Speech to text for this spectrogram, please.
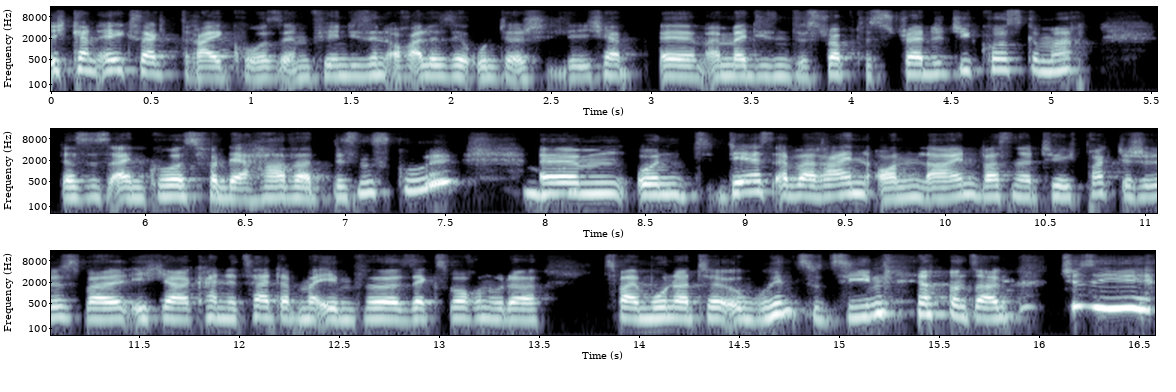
ich kann ehrlich gesagt drei Kurse empfehlen, die sind auch alle sehr unterschiedlich. Ich habe äh, einmal diesen Disruptive Strategy Kurs gemacht. Das ist ein Kurs von der Harvard Business School. Mhm. Ähm, und der ist aber rein online, was natürlich praktisch ist, weil ich ja keine Zeit habe, mal eben für sechs Wochen oder zwei Monate irgendwo hinzuziehen und sagen, tschüssi.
